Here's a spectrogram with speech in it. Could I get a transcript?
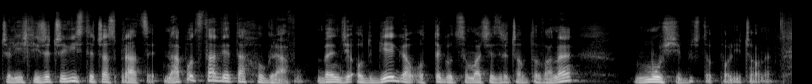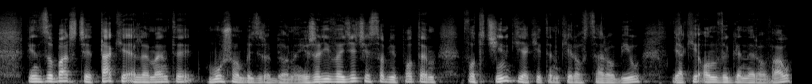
Czyli jeśli rzeczywisty czas pracy na podstawie tachografu będzie odbiegał od tego, co macie zryczałtowane, Musi być to policzone. Więc zobaczcie, takie elementy muszą być zrobione. Jeżeli wejdziecie sobie potem w odcinki, jakie ten kierowca robił, jakie on wygenerował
